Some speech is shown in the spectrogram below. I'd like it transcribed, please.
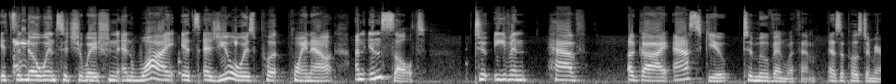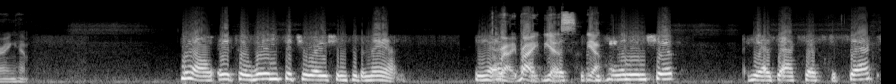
it's a no win situation and why it's, as you always put, point out, an insult to even have a guy ask you to move in with him as opposed to marrying him? Well, it's a win situation for the man. He has Right, right, yes, to yeah. companionship. He has access to sex.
